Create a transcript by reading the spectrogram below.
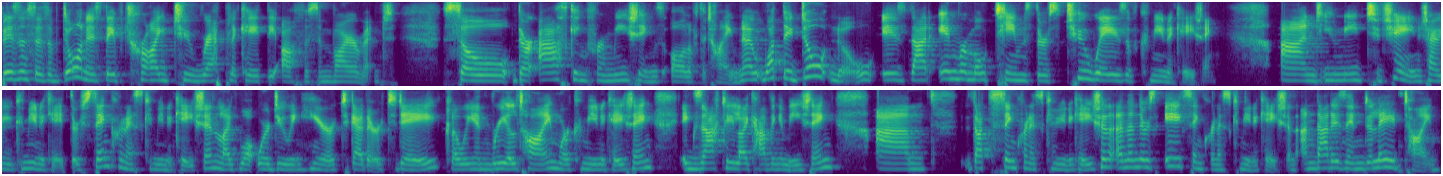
businesses have done is they've tried to replicate the office environment. So, they're asking for meetings all of the time. Now, what they don't know is that in remote teams, there's two ways of communicating and you need to change how you communicate. There's synchronous communication, like what we're doing here together today, Chloe, in real time, we're communicating exactly like having a meeting. Um, that's synchronous communication. And then there's asynchronous communication, and that is in delayed time.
